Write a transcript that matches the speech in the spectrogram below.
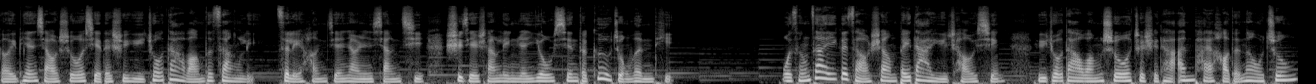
有一篇小说写的是宇宙大王的葬礼，字里行间让人想起世界上令人忧心的各种问题。我曾在一个早上被大雨吵醒，宇宙大王说这是他安排好的闹钟。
